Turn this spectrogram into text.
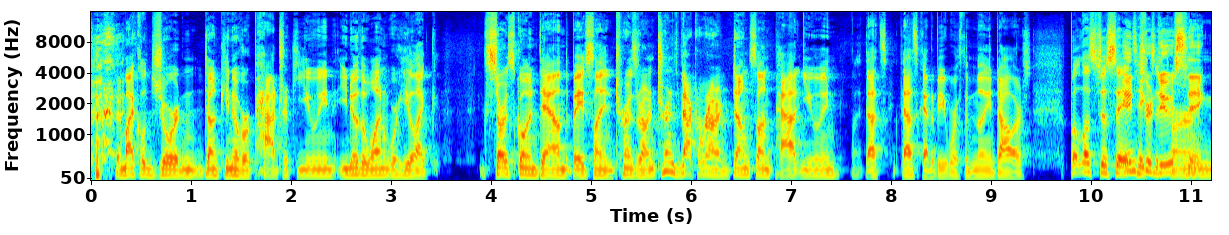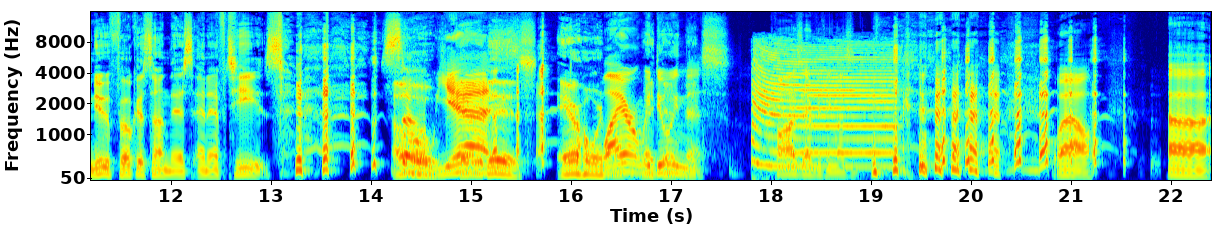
Michael Jordan dunking over Patrick Ewing, you know the one where he like starts going down the baseline and turns around and turns back around and dunks on Pat Ewing. Like, That's that's got to be worth a million dollars. But let's just say it takes a. Introducing new focus on this NFTs. oh, yes. there it is. Air horn. Why aren't we right there, doing Nick. this? Pause everything. Let's- wow. Uh,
